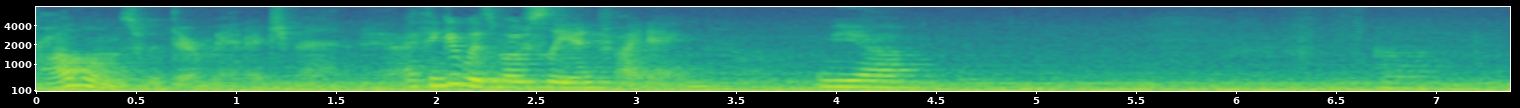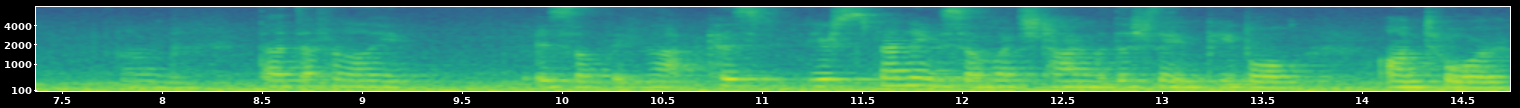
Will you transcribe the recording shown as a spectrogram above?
problems with their management. I think it was mostly infighting. Yeah. Uh, um, That definitely is something that, because you're spending so much time with the same people on tour,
